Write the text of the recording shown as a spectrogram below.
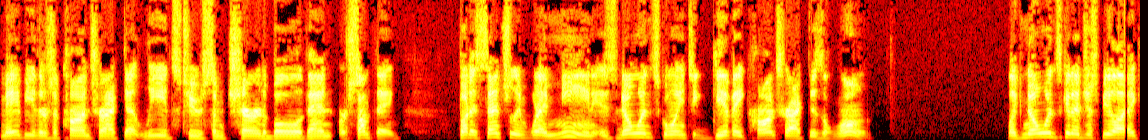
maybe there's a contract that leads to some charitable event or something, but essentially, what I mean is no one's going to give a contract as a loan. Like, no one's going to just be like,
